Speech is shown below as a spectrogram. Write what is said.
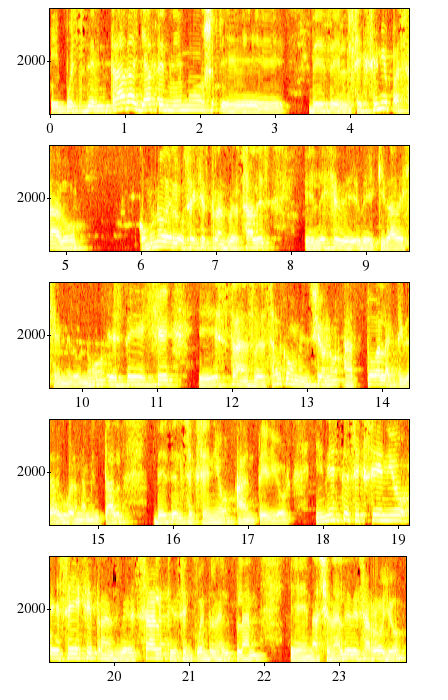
eh, pues de entrada ya tenemos eh, desde el sexenio pasado como uno de los ejes transversales el eje de, equidad de género, ¿no? Este eje es transversal, como menciono, a toda la actividad gubernamental desde el sexenio anterior. En este sexenio, ese eje transversal que se encuentra en el Plan eh, Nacional de Desarrollo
